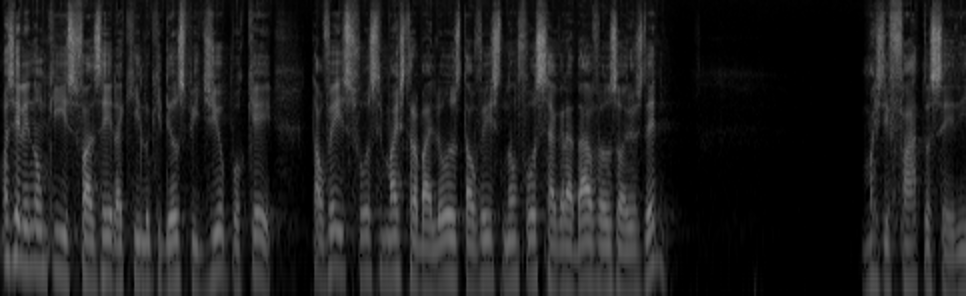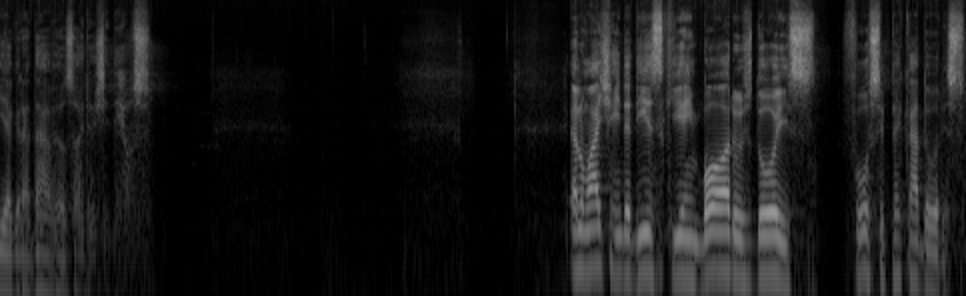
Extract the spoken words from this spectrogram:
Mas ele não quis fazer aquilo que Deus pediu, porque talvez fosse mais trabalhoso, talvez não fosse agradável aos olhos dele. Mas de fato seria agradável aos olhos de Deus. Ellen White ainda diz que, embora os dois fossem pecadores,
